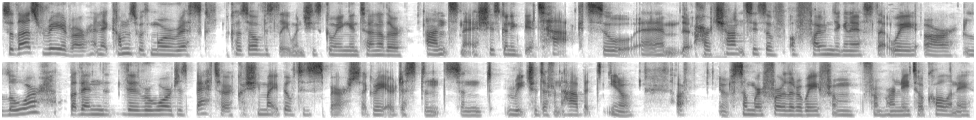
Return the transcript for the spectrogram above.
So that's rarer and it comes with more risks because obviously when she's going into another ant's nest, she's going to be attacked. So um, her chances of, of founding a nest that way are lower, but then the reward is better because she might be able to disperse a greater distance and reach a different habit, you know, a, you know somewhere further away from from her natal colony.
